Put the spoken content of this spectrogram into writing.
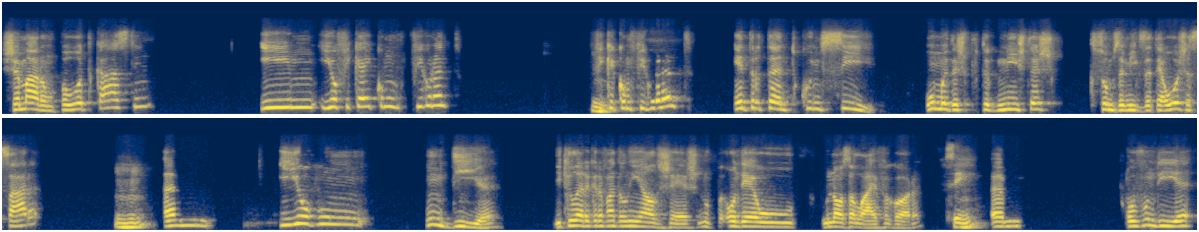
chamaram-me para outro casting e, e eu fiquei como figurante. Hum. Fiquei como figurante. Entretanto, conheci uma das protagonistas, que somos amigos até hoje, a Sara. Uhum. Um, e houve um, um dia, e aquilo era gravado ali em Algés, no, onde é o, o Nós Alive agora. Sim. Um, houve um dia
